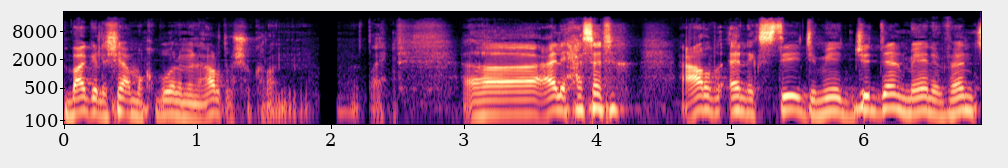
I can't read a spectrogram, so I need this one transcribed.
باقي الأشياء مقبولة من العرض وشكرا. طيب. آه علي حسن عرض NXT جميل جدا. main event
